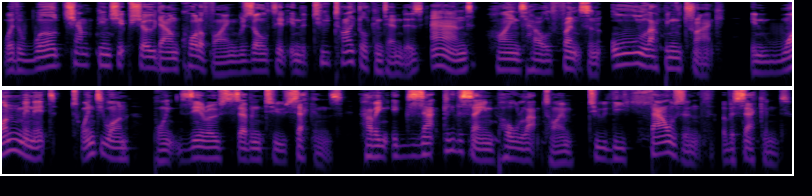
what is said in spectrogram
where the World Championship Showdown qualifying resulted in the two title contenders and Heinz Harald Frentzen all lapping the track in 1 minute 21.072 seconds, having exactly the same pole lap time to the thousandth of a second.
